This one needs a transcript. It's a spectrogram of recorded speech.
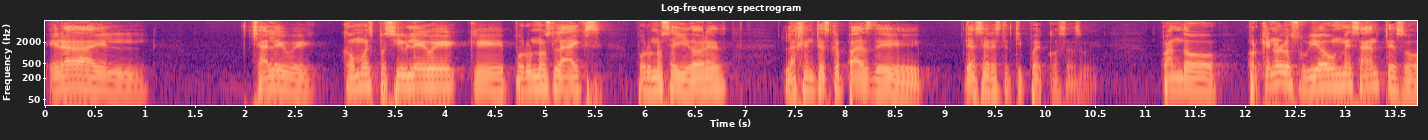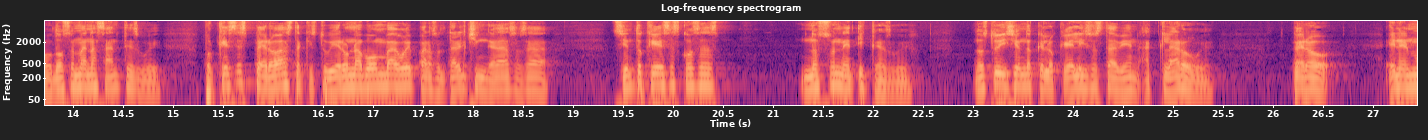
era el, chale, güey, ¿Cómo es posible, güey, que por unos likes, por unos seguidores, la gente es capaz de, hacer este tipo de cosas, güey? Cuando, ¿por qué no lo subió un mes antes o dos semanas antes, güey? ¿Por qué se esperó hasta que estuviera una bomba, güey, para soltar el chingadazo? O sea, siento que esas cosas no son éticas, güey. No estoy diciendo que lo que él hizo está bien, aclaro, güey. Pero en el,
